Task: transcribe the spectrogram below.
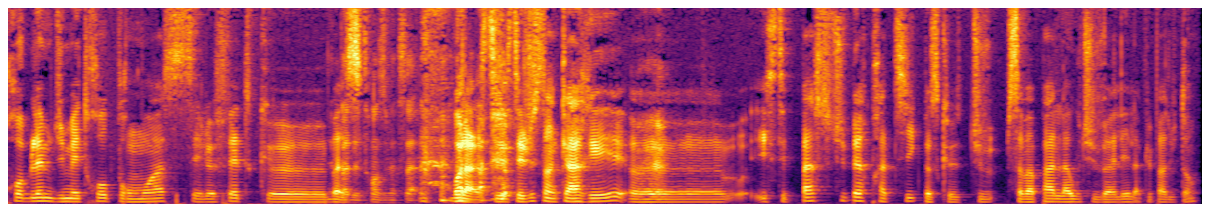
problème du métro pour moi, c'est le fait que. Il bah, pas de transversal. voilà, c'est juste un carré euh, et c'est pas super pratique parce que tu, ça va pas là où tu veux aller la plupart du temps.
